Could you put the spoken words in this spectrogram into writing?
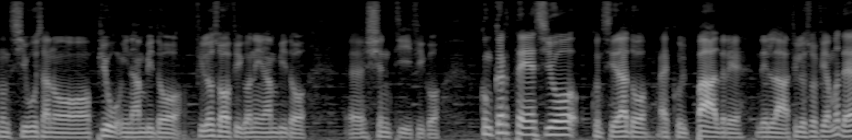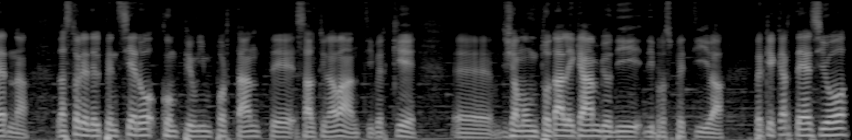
non si usano più in ambito filosofico né in ambito eh, scientifico. Con Cartesio, considerato ecco, il padre della filosofia moderna, la storia del pensiero compie un importante salto in avanti perché eh, diciamo un totale cambio di, di prospettiva. Perché Cartesio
